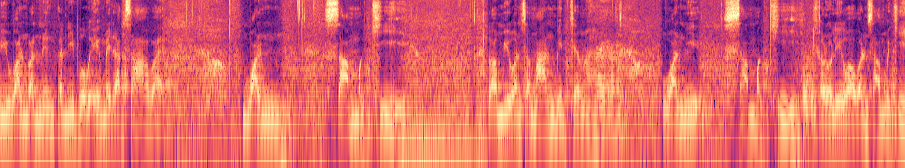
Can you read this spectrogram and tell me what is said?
มีวันวันหนึ่งตอนนี้พวกเองไม่รักษาไว้ วันสามัคคีเรามีวันสมานมิตรใช่ไหมใช่ครับ วันนี้สามัคคีก็เราเรียกว่าวันสามัคคี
